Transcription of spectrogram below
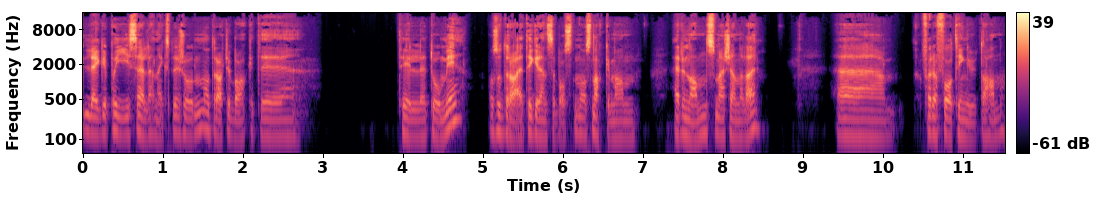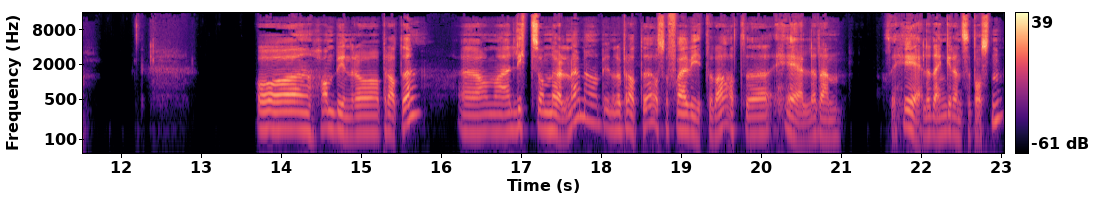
legger på is hele den ekspedisjonen og drar tilbake til, til Tomi. Og så drar jeg til grenseposten og snakker med han Hernan som jeg kjenner der for å få ting ut av han. Og han begynner å prate. Eh, han er litt sånn nølende, men han begynner å prate, og så får jeg vite da at eh, hele den, altså hele den grenseposten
